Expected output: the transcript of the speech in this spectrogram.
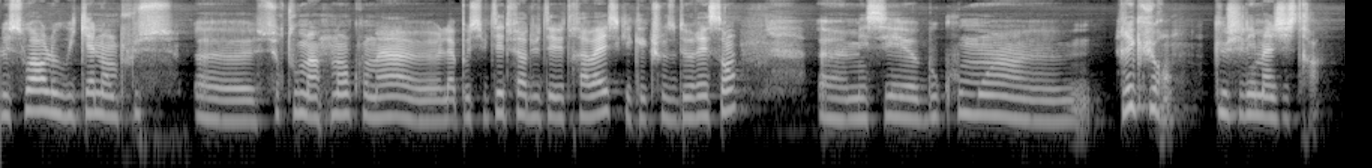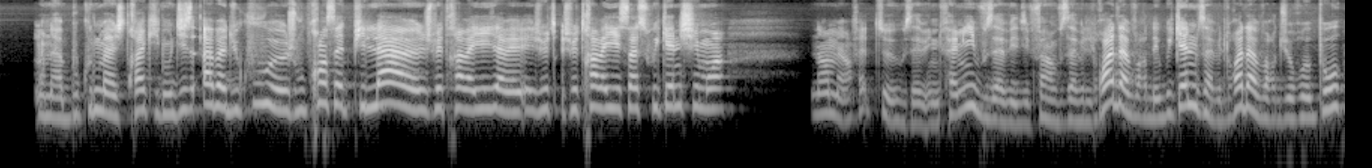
le soir, le week-end en plus, euh, surtout maintenant qu'on a euh, la possibilité de faire du télétravail, ce qui est quelque chose de récent, euh, mais c'est beaucoup moins récurrent que chez les magistrats. On a beaucoup de magistrats qui nous disent Ah, bah, du coup, je vous prends cette pile-là, je, vais travailler, je, vais, travailler ça ce week-end chez moi. Non, mais en fait, vous avez une famille, vous avez, enfin, vous avez le droit d'avoir des week-ends, vous avez le droit d'avoir du repos.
